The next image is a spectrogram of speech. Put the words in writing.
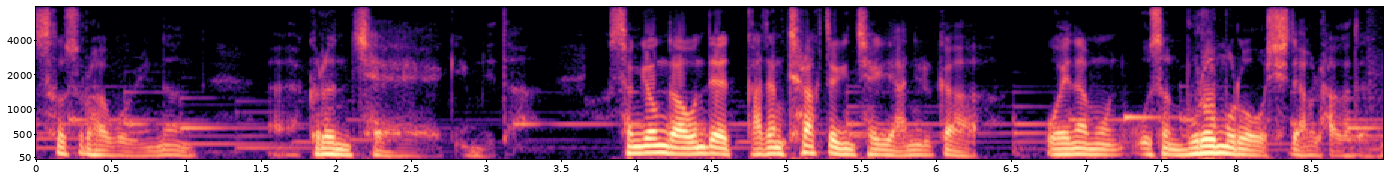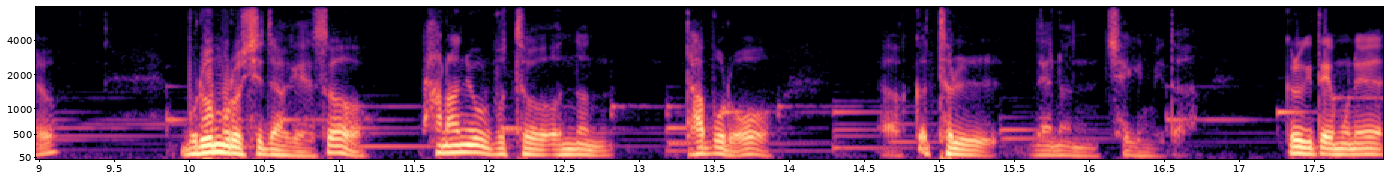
서술하고 있는 어, 그런 책입니다. 성경 가운데 가장 철학적인 책이 아닐까. 왜냐하면 우선 물음으로 시작을 하거든요. 물음으로 시작해서 하나님으로부터 얻는 답으로 어, 끝을 내는 책입니다. 그렇기 때문에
